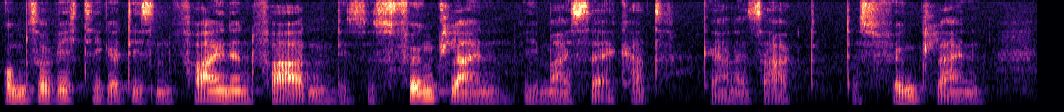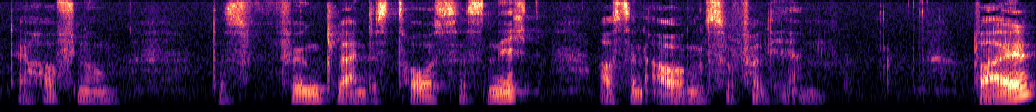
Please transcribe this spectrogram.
umso wichtiger, diesen feinen Faden, dieses Fünklein, wie Meister Eckhart gerne sagt, das Fünklein der Hoffnung, das Fünklein des Trostes nicht aus den Augen zu verlieren. Weil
